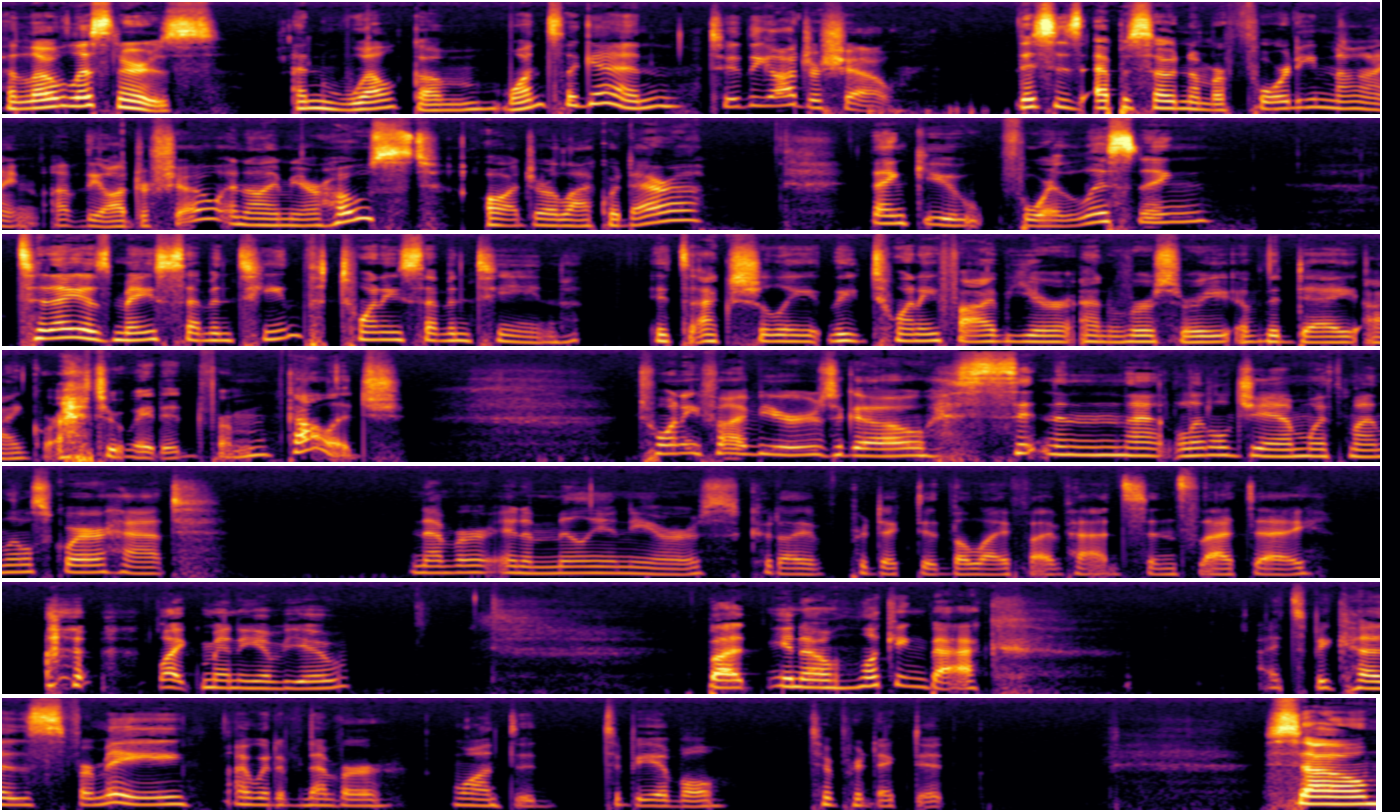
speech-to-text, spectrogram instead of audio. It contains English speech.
Hello, listeners, and welcome once again to The Audra Show. This is episode number 49 of The Audra Show, and I'm your host, Audra Laquadera. Thank you for listening. Today is May 17th, 2017. It's actually the 25 year anniversary of the day I graduated from college. 25 years ago, sitting in that little gym with my little square hat Never in a million years could I have predicted the life I've had since that day, like many of you. But, you know, looking back, it's because for me, I would have never wanted to be able to predict it. So,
